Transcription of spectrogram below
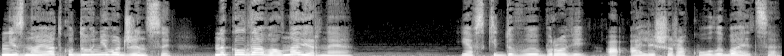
Не знаю, откуда у него джинсы. Наколдовал, наверное». Я вскидываю брови, а Али широко улыбается.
